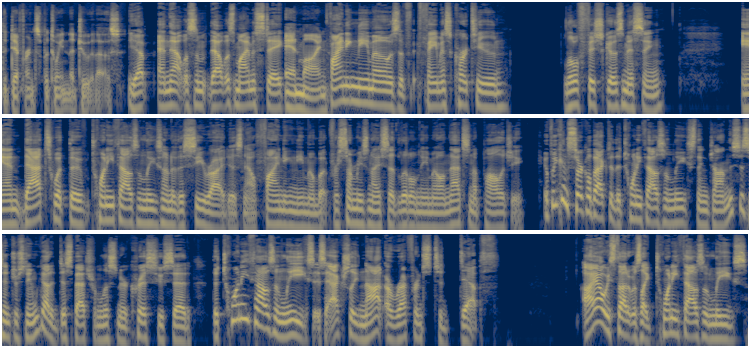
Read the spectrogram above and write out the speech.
the difference between the two of those Yep, and that was that was my mistake. and mine. Finding Nemo is a f- famous cartoon. Little fish goes missing. And that's what the 20,000 Leagues Under the Sea ride is now, Finding Nemo. But for some reason, I said Little Nemo, and that's an apology. If we can circle back to the 20,000 Leagues thing, John, this is interesting. We got a dispatch from listener Chris who said the 20,000 Leagues is actually not a reference to depth. I always thought it was like 20,000 Leagues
